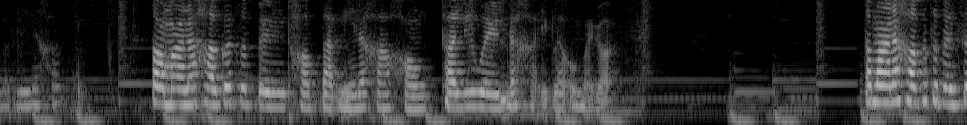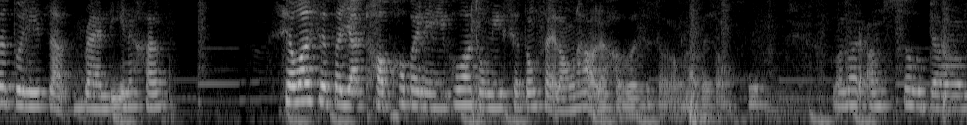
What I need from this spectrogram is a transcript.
แบบนี้นะคะ ต่อมานะคะก็จะเป็น top แบบนี้นะคะของ t a l i w a y นะคะอีกแล้ว oh my god ต่อมานะคะก็จะเป็นเสื้อตัวนี้จากแบรนดี้นะคะเซียว่าเซียจะยัด top เข้าไปในนี้เพราะว่าตรงนี้เซียต้องใส่รองเท้านะคะเพราะเซียจะรองเท้าไปสองคู่ my god I'm so dumb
